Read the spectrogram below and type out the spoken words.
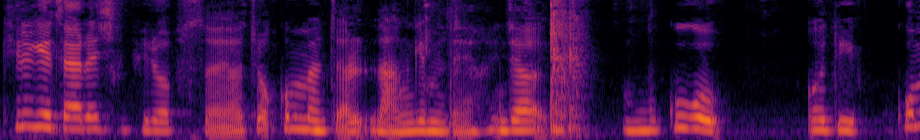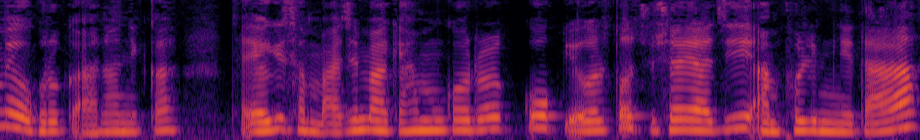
길게 자르실 필요 없어요. 조금만 잘 남기면 돼요. 이제 묶고 어디 꼬매고 그럴 거 안 하니까 자 여기서 마지막에 한 거를 꼭 이걸 또 주셔야지 안 풀립니다.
